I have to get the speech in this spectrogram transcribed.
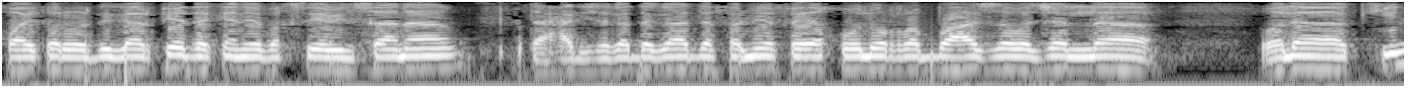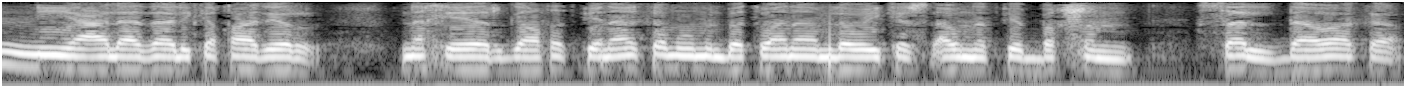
خواهي پروردگار في دكن يبخسي إنسانا تا حديث قد قاد فرمي فيقول الرب عز وجل ولكني على ذلك قادر. نخير قاطت بيناكم من بتوانا ملوي كشت أو نتبي بخشم سل داواك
